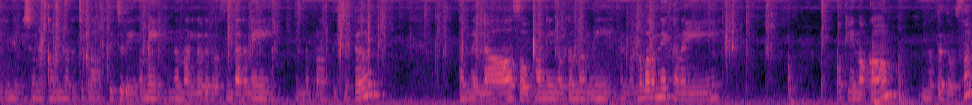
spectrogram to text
ഒരു നിമിഷം ഒന്ന് കണ്ണടച്ച് പ്രാർത്ഥിച്ച് ദൈവമേ ഇന്ന് നല്ലൊരു ദിവസം തരണേ എന്ന് പ്രാർത്ഥിച്ചിട്ട് തന്ന എല്ലാ സൗഭാഗ്യങ്ങൾക്കും നന്ദി എന്നൊന്ന് പറഞ്ഞേക്കണേ. ഓക്കെ നോക്കാം. ഇന്നത്തെ ദിവസം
